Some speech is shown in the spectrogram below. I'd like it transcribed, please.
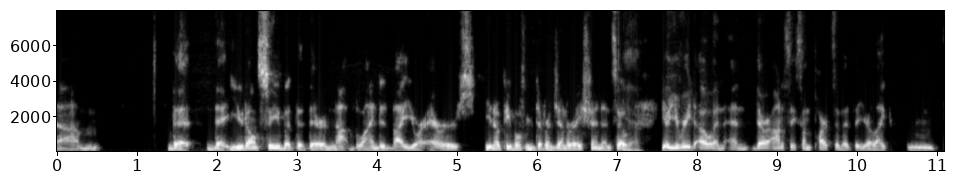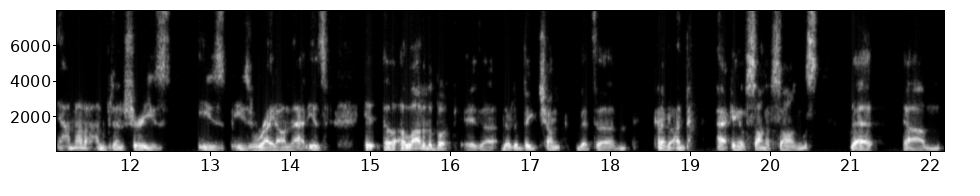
um, that that you don't see, but that they're not blinded by your errors. You know, people from a different generation, and so yeah. you know you read Owen, and there are honestly some parts of it that you're like, mm, yeah, I'm not 100 percent sure he's he's he's right on that. His, his, a lot of the book is a, there's a big chunk that's a um, kind of an unpacking of Song of Songs that um,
